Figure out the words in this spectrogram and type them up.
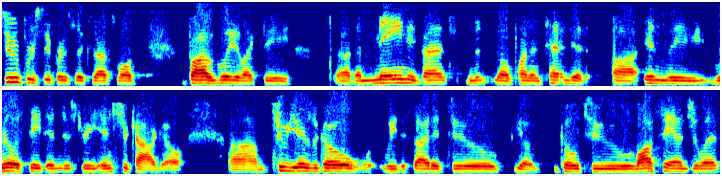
super, super successful. It's probably like the uh, the main event, no pun intended, uh, in the real estate industry in Chicago. Um, two years ago, we decided to you know go to Los Angeles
